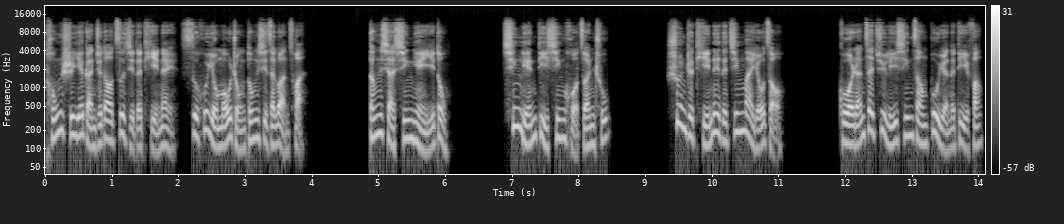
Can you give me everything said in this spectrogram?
同时也感觉到自己的体内似乎有某种东西在乱窜，当下心念一动，青莲地心火钻出，顺着体内的经脉游走，果然在距离心脏不远的地方，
